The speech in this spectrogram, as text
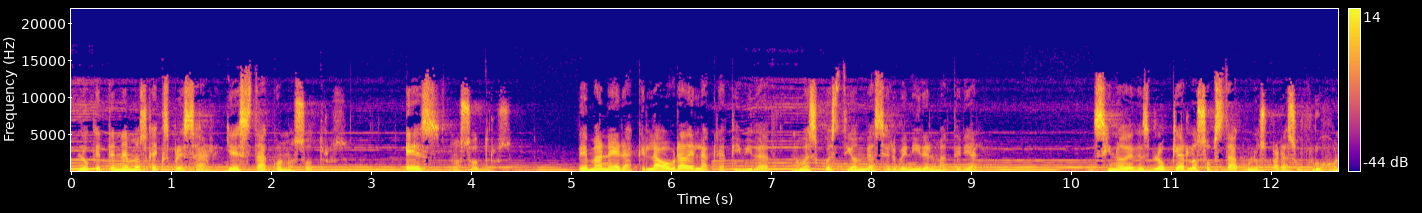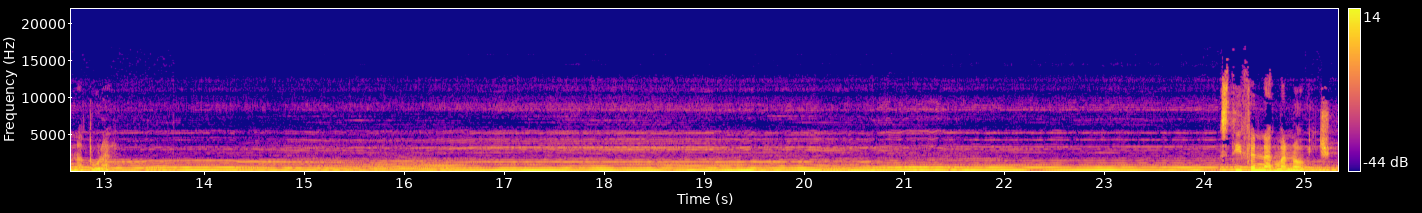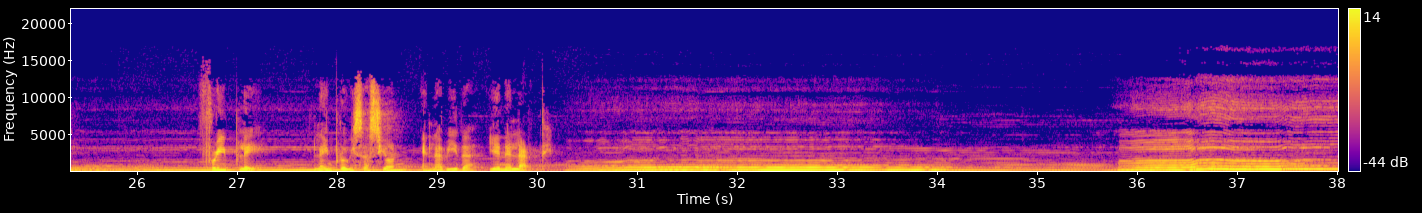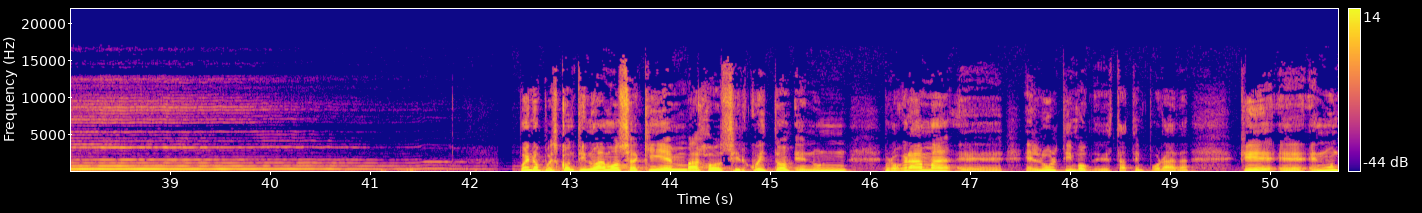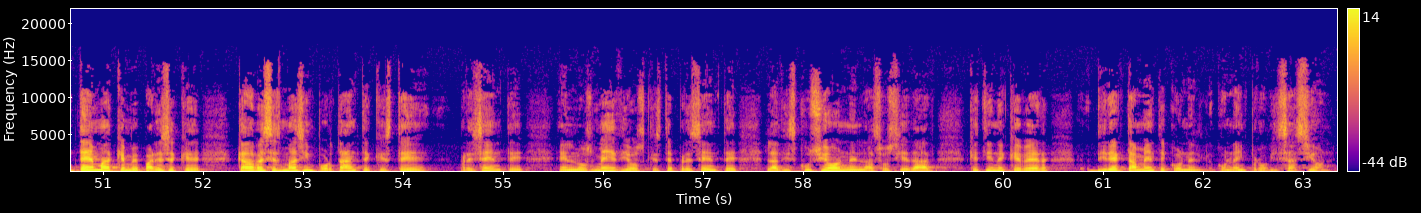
Lo que tenemos que expresar ya está con nosotros, es nosotros. De manera que la obra de la creatividad no es cuestión de hacer venir el material, sino de desbloquear los obstáculos para su flujo natural. Stephen Nagmanovich. Free Play, la improvisación en la vida y en el arte. Bueno, pues continuamos aquí en Bajo Circuito en un programa, eh, el último de esta temporada, que eh, en un tema que me parece que cada vez es más importante que esté presente en los medios, que esté presente la discusión en la sociedad, que tiene que ver directamente con, con la improvisación.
